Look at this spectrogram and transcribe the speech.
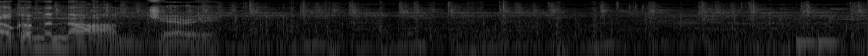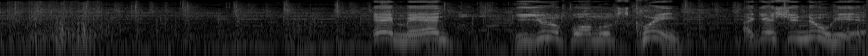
Welcome to Nam, Jerry. Hey, man! Your uniform looks clean. I guess you're new here.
